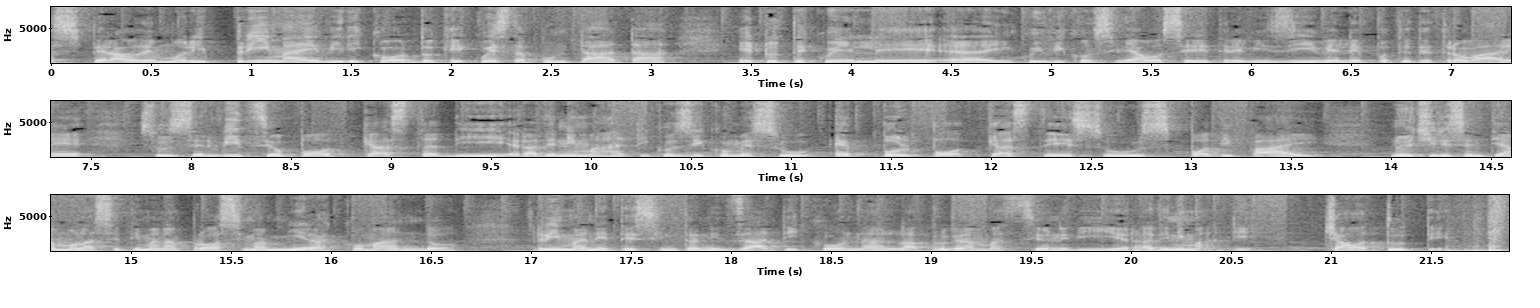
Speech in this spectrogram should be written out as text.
Speravo di morire prima e vi ricordo che questa puntata e tutte quelle in cui vi consigliavo serie televisive le potete trovare sul servizio servizio podcast di Radio Animati, così come su Apple Podcast e su Spotify. Noi ci risentiamo la settimana prossima, mi raccomando, rimanete sintonizzati con la programmazione di Radio Animati. Ciao a tutti!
